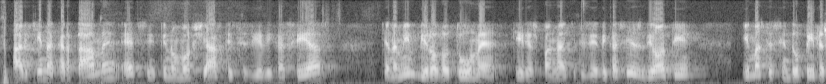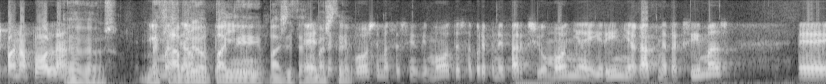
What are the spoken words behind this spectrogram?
Ε... Αρκεί να κρατάμε έτσι, την ομορφιά αυτής της διαδικασίας και να μην πυροδοτούμε, κύριε Σπανάκη, τις διαδικασίες, διότι είμαστε συντοπίτες πάνω απ' όλα. Βεβαίως. Μεθαύριο πάλι μαζί θα είμαστε. Έτσι ακριβώς, είμαστε συνδημότες, θα πρέπει να υπάρξει ομόνια, ειρήνη, αγάπη μεταξύ μας ε,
